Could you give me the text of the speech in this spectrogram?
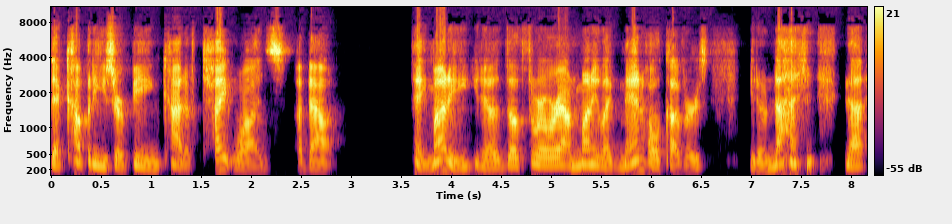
that companies are being kind of tightwads about paying money, you know, they'll throw around money like manhole covers, you know, not, not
